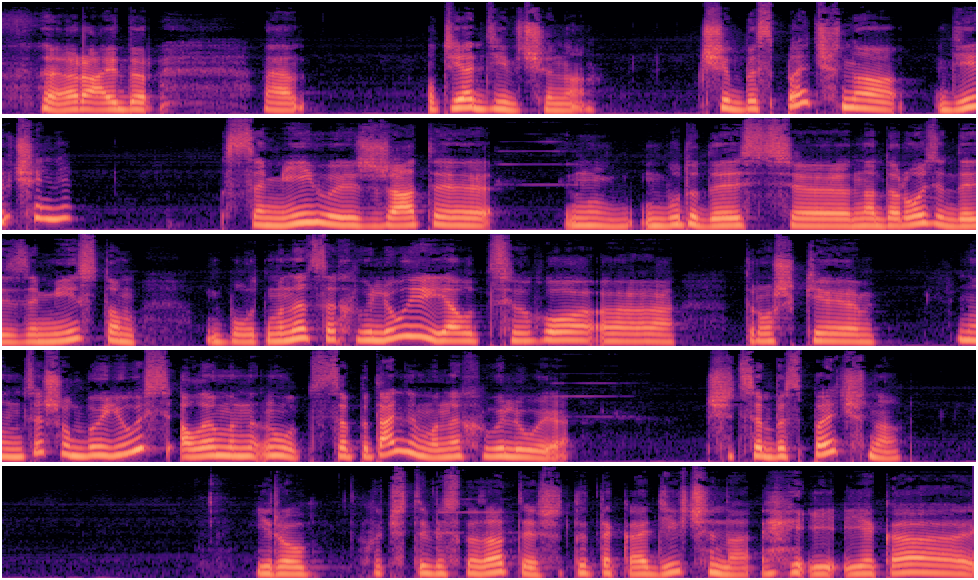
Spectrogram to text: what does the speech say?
райдер, е, от я дівчина. Чи безпечно дівчині самій виїжджати, ну, бути десь е, на дорозі, десь за містом? Бо от мене це хвилює, я от цього е, трошки, ну не те, що боюсь, але мене, ну, це питання мене хвилює. Чи це безпечно? Іро, Хочу тобі сказати, що ти така дівчина, і- яка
